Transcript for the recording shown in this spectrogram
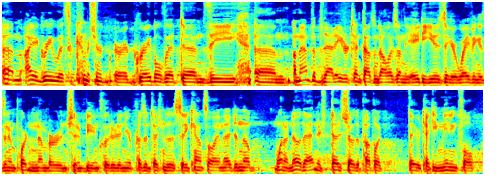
Um, I agree with Commissioner or Grable that um, the um, amount of that eight or $10,000 on the ADUs that you're waiving is an important number and shouldn't be included in your presentation to the city council. I imagine they'll want to know that, and it does show the public that you're taking meaningful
